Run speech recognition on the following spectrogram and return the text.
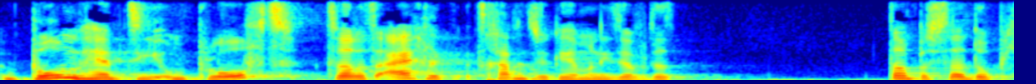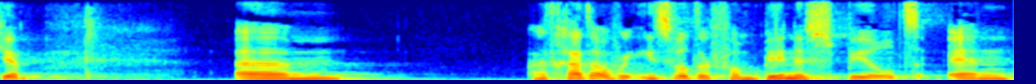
bom hebt die ontploft. Terwijl het eigenlijk, het gaat natuurlijk helemaal niet over dat tandpasta dopje. Um, het gaat over iets wat er van binnen speelt. En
